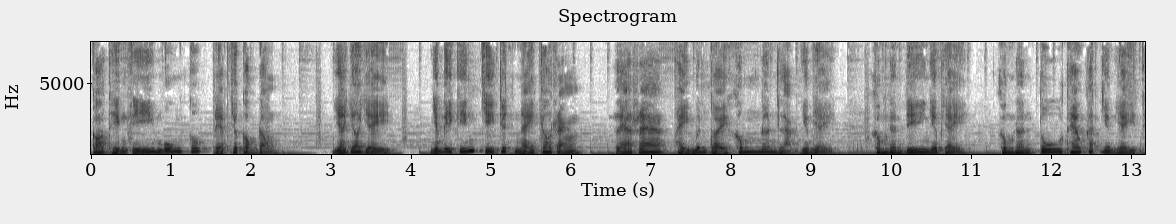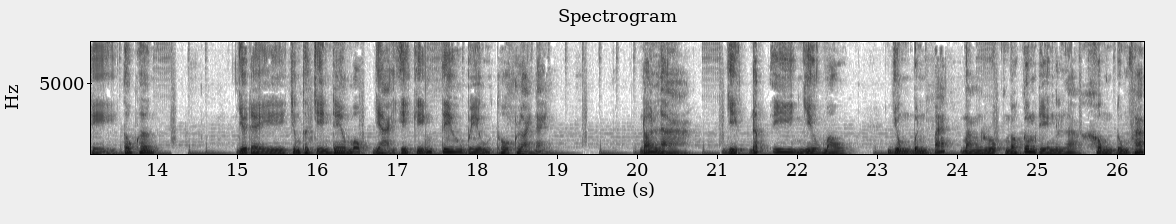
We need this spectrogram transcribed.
có thiện ý muốn tốt đẹp cho cộng đồng. Và do vậy, những ý kiến chỉ trích này cho rằng lẽ ra thầy Minh Tuệ không nên làm như vậy, không nên đi như vậy, không nên tu theo cách như vậy thì tốt hơn. Dưới đây chúng tôi chỉ nêu một vài ý kiến tiêu biểu thuộc loại này. Đó là việc đắp y nhiều màu, dùng bình bát bằng ruột nồi cơm điện là không đúng pháp.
